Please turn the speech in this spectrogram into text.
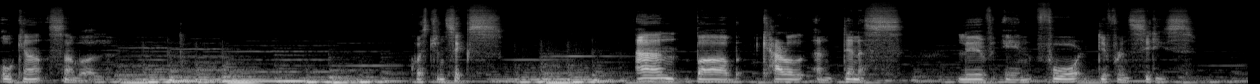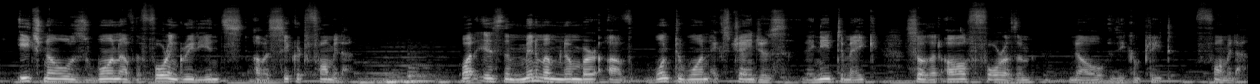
aucun symbole? Question 6. Anne, Bob, Carol, and Dennis live in four different cities. Each knows one of the four ingredients of a secret formula. What is the minimum number of one to one exchanges they need to make so that all four of them know the complete formula?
